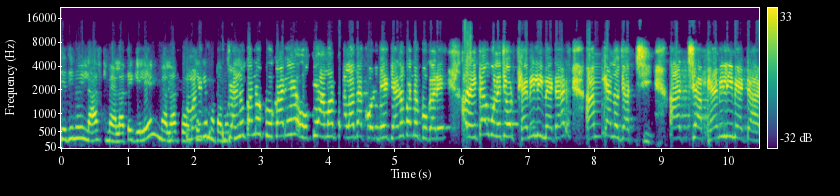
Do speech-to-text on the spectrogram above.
যেদিন ওই লাস্ট মেলাতে গেলেন মেলার পর মানে থেকে মোটামুটি যেন কেন প্রকারে ওকে আমার আলাদা করবে যেন কেন প্রকারে। আর এটাও বলেছে ওর ফ্যামিলি ম্যাটার আমি কেন যাচ্ছি? আচ্ছা ফ্যামিলি ম্যাটার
